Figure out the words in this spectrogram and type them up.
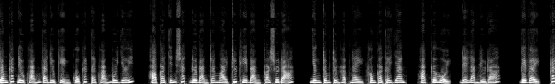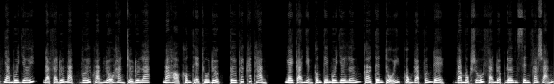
Trong các điều khoản và điều kiện của các tài khoản môi giới, họ có chính sách đưa bạn ra ngoài trước khi bạn có số đỏ, nhưng trong trường hợp này không có thời gian hoặc cơ hội để làm điều đó. Vì vậy, các nhà môi giới đã phải đối mặt với khoản lỗ hàng triệu đô la mà họ không thể thu được từ các khách hàng. Ngay cả những công ty môi giới lớn có tên tuổi cũng gặp vấn đề và một số phải nộp đơn xin phá sản.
